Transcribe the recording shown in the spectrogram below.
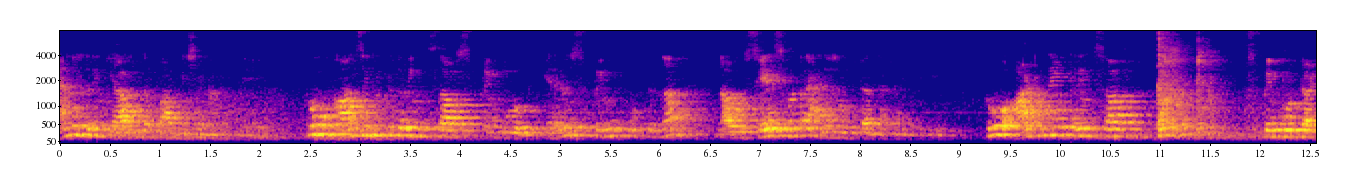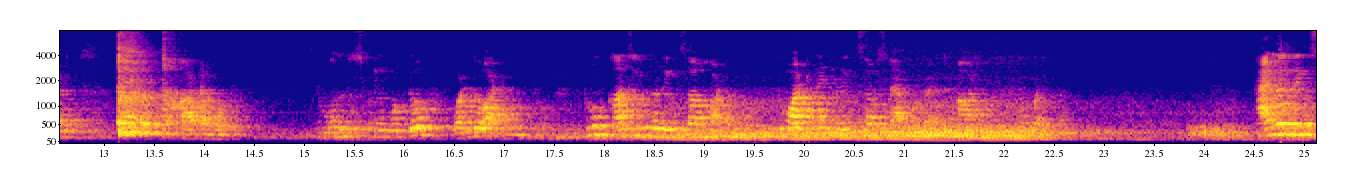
annual ring ಯಾವ್ದು ಫಾರ್ಮೇಷನ್ ಆಗುತ್ತೆ. Two consecutive rings of spring wood ಎರಡು ಸ್ಪ್ರಿಂಗ್ ವುಡ್ ನಾವು ಸೇರಿಸ್ಕೊಂಡ್ರೆ ಆ್ಯನಲ್ ವುಡ್ ಅಂತ ಕರಿತೀವಿ. Two alternate rings of spring wood and autumn wood ಒಂದು ಸ್ಪ್ರಿಂಗ್ ವುಡ್ ಒಂದು autumn wood two consecutive rings of autumn wood two alternate rings of snap wood and autumn wood annual rings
